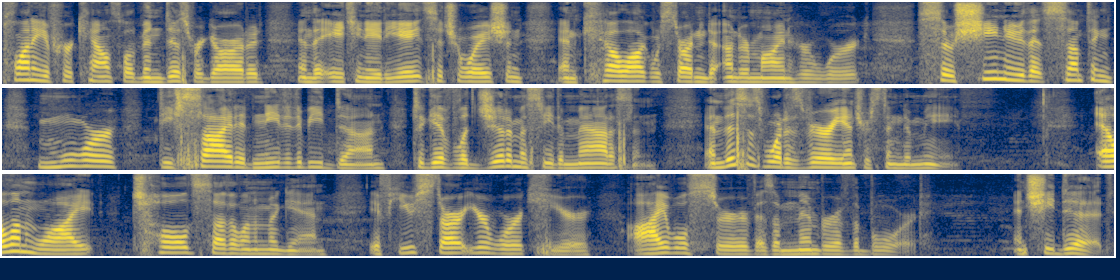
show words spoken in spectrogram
plenty of her counsel had been disregarded in the 1888 situation, and Kellogg was starting to undermine her work. So she knew that something more decided needed to be done to give legitimacy to Madison. And this is what is very interesting to me. Ellen White told Sutherland and Magan, if you start your work here, I will serve as a member of the board. And she did.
